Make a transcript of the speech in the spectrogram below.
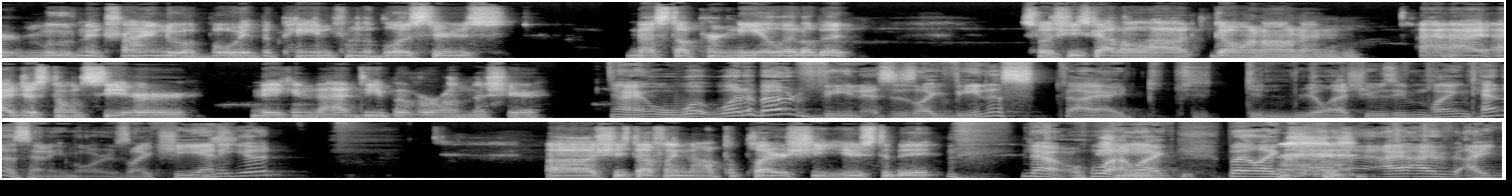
her movement trying to avoid the pain from the blisters, messed up her knee a little bit. So she's got a lot going on, and I, I just don't see her making that deep of a run this year. All right. Well, what what about Venus? Is like Venus? I, I just didn't realize she was even playing tennis anymore. Is like she any good? Uh, she's definitely not the player she used to be. No, well, She- like, but like, I, I I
